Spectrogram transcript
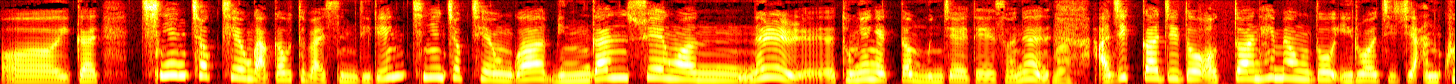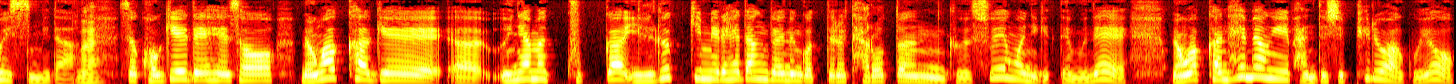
어, 그러니까 친인척 채용과 아까부터 말씀드린 친인척 채용과 민간 수행원을 동행했던 문제에 대해서는 네. 아직까지도 어떠한 해명도 이루어지지 않고 있습니다. 네. 그래서 거기에 대해서 명확하게 어, 왜냐하면 국가 1급 기밀에 해당되는 것들을 다뤘던 그 수행원이기 때문에 명확한 해명이 반드시 필요하고요.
